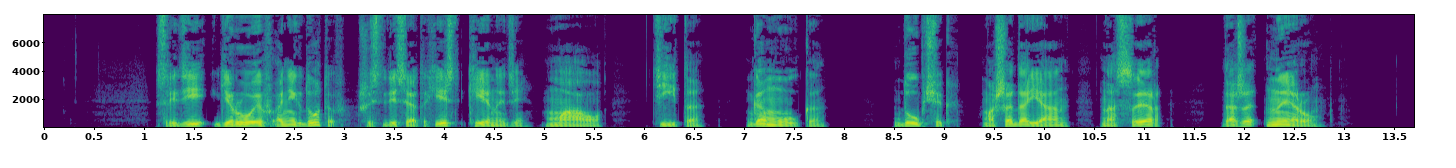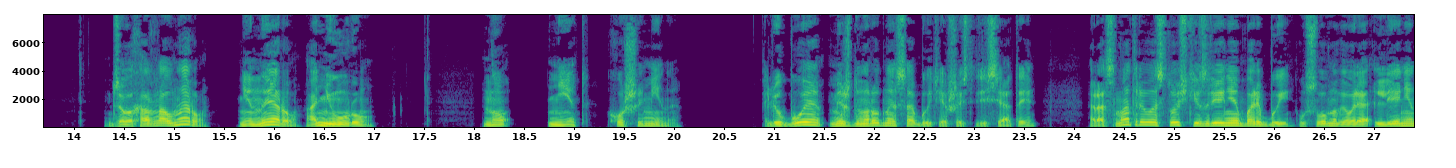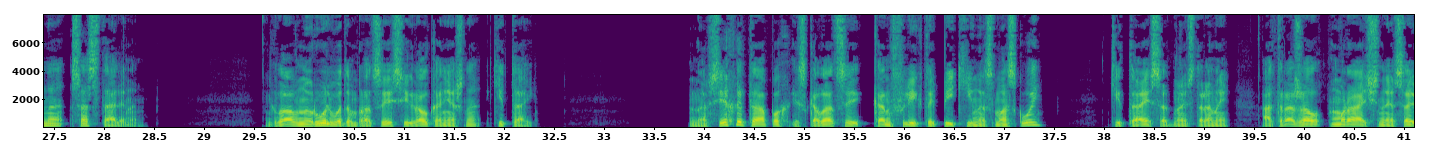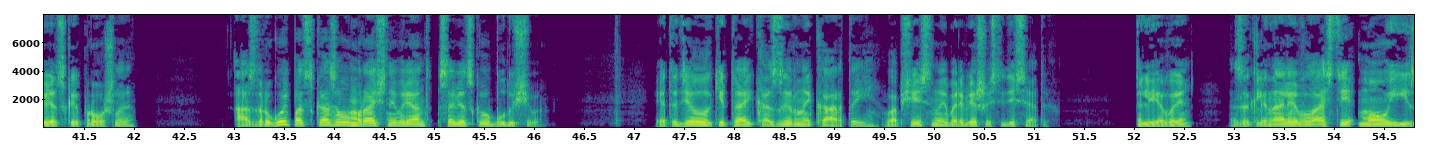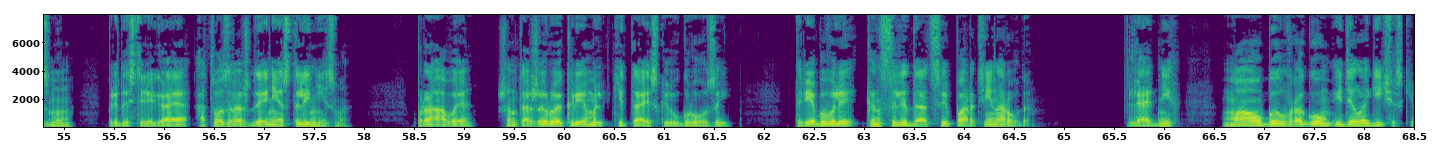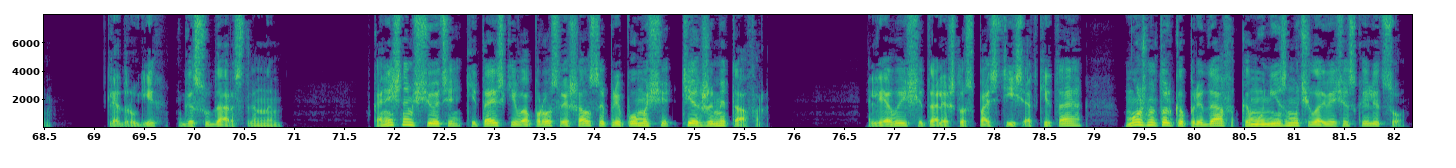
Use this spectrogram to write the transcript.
Среди героев анекдотов 60-х есть Кеннеди, Мао, Тита, Гамулка, Дубчик, Маше Даян, Насер, даже Неру. Джавахарлал Неру? Не Неру, а Нюру. Но нет Хошимина. Любое международное событие в 60-е рассматривалась с точки зрения борьбы, условно говоря, Ленина со Сталиным. Главную роль в этом процессе играл, конечно, Китай. На всех этапах эскалации конфликта Пекина с Москвой Китай, с одной стороны, отражал мрачное советское прошлое, а с другой подсказывал мрачный вариант советского будущего. Это делало Китай козырной картой в общественной борьбе 60-х. Левые заклинали власти маоизмом, предостерегая от возрождения сталинизма. Правые, шантажируя Кремль китайской угрозой, требовали консолидации партии народа. Для одних Мао был врагом идеологическим, для других – государственным. В конечном счете китайский вопрос решался при помощи тех же метафор. Левые считали, что спастись от Китая можно только придав коммунизму человеческое лицо.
